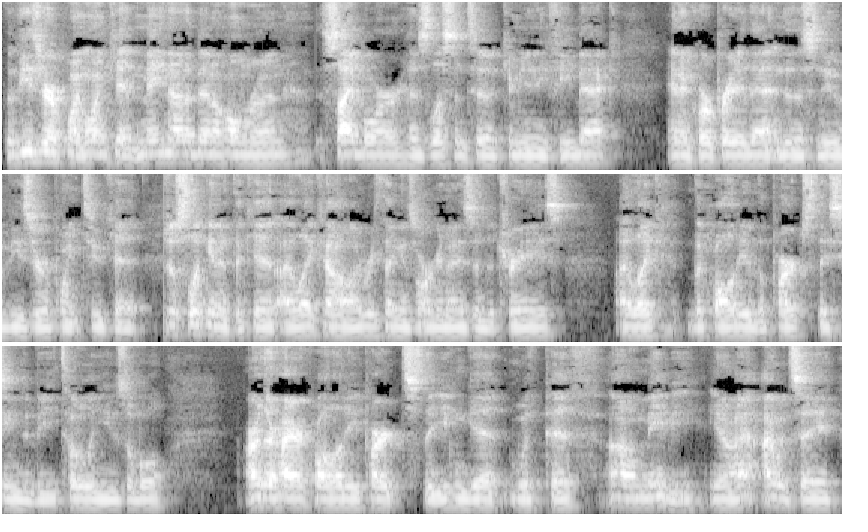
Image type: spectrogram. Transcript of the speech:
the V0.1 kit may not have been a home run. Siboor has listened to community feedback and incorporated that into this new V0.2 kit. Just looking at the kit, I like how everything is organized into trays. I like the quality of the parts. They seem to be totally usable. Are there higher quality parts that you can get with PIF? Uh, maybe. You know, I, I, would say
